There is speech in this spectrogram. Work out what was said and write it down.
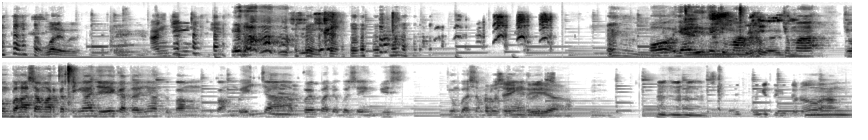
boleh, boleh. anjing Oh, ya itu cuma cuma cuma bahasa marketing aja ya katanya tukang tukang beca apa ya pada bahasa Inggris. Cuma bahasa Bahasa marketing. Inggris. Iya. Hmm. Gitu gitu doang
